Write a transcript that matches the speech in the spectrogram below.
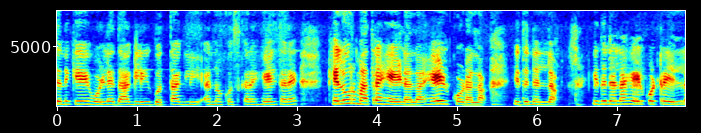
ಜನಕ್ಕೆ ಒಳ್ಳೇದಾಗಲಿ, ಗೊತ್ತಾಗಲಿ ಅನ್ನೋಕ್ಕೋಸ್ಕರ ಹೇಳ್ತಾರೆ. ಕೆಲವ್ರು ಮಾತ್ರ ಹೇಳಲ್ಲ, ಹೇಳ್ಕೊಡಲ್ಲ ಇದನ್ನೆಲ್ಲ. ಇದನ್ನೆಲ್ಲ ಹೇಳ್ಕೊಟ್ರೆ ಎಲ್ಲ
